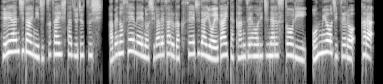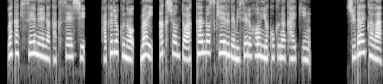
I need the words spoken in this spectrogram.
平安時代に実在した呪術師、安倍の生命の知られざる学生時代を描いた完全オリジナルストーリー、陰陽師ゼロから若き生命が覚醒し、迫力の舞、アクションと圧巻のスケールで見せる本予告が解禁。主題歌は、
